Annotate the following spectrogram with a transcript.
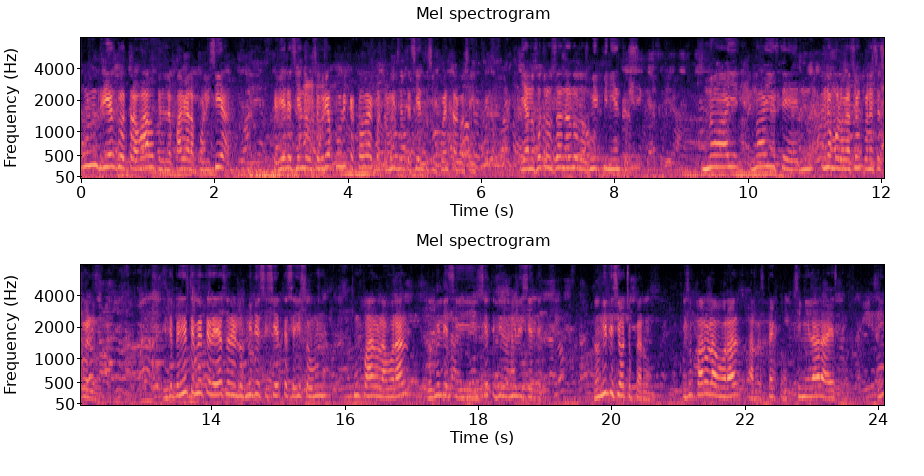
un riesgo de trabajo que se le paga a la policía, que viene siendo, la seguridad pública cobra 4.750, algo así, y a nosotros nos están dando 2.500. No hay, no hay este, una homologación con ese sueldo. Independientemente de eso, en el 2017 se hizo un, un paro laboral, 2017 sí, 2017, 2018, perdón, hizo un paro laboral al respecto, similar a este, ¿sí?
